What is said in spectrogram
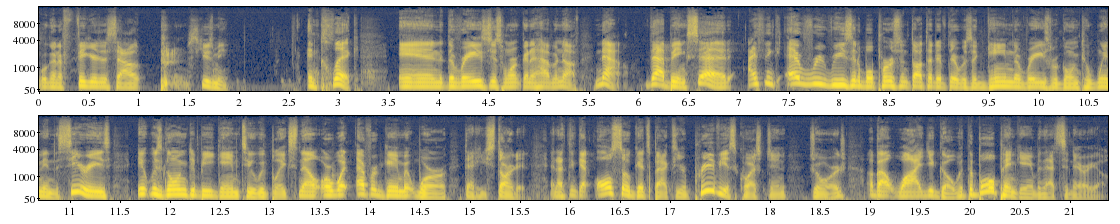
were going to figure this out. excuse me, and click, and the Rays just weren't going to have enough. Now that being said, I think every reasonable person thought that if there was a game the Rays were going to win in the series, it was going to be Game Two with Blake Snell or whatever game it were that he started. And I think that also gets back to your previous question, George, about why you go with the bullpen game in that scenario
